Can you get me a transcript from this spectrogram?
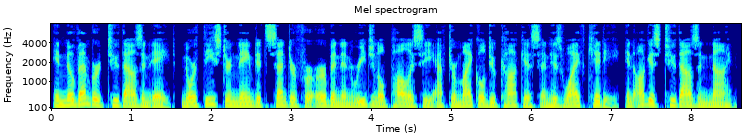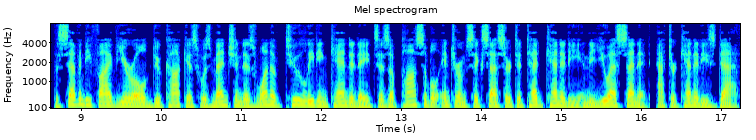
In November 2008, Northeastern named its Center for Urban and Regional Policy after Michael Dukakis and his wife Kitty. In August 2009, the 75 year old Dukakis was mentioned as one of two leading candidates as a possible interim successor to Ted Kennedy in the U.S. Senate, after Kennedy's death.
